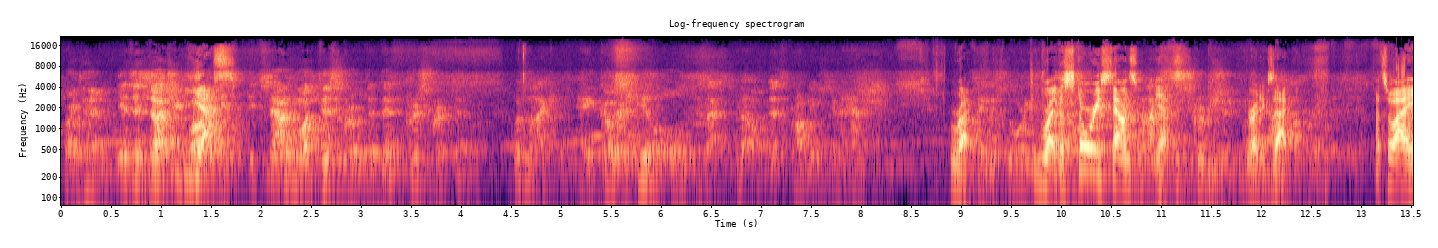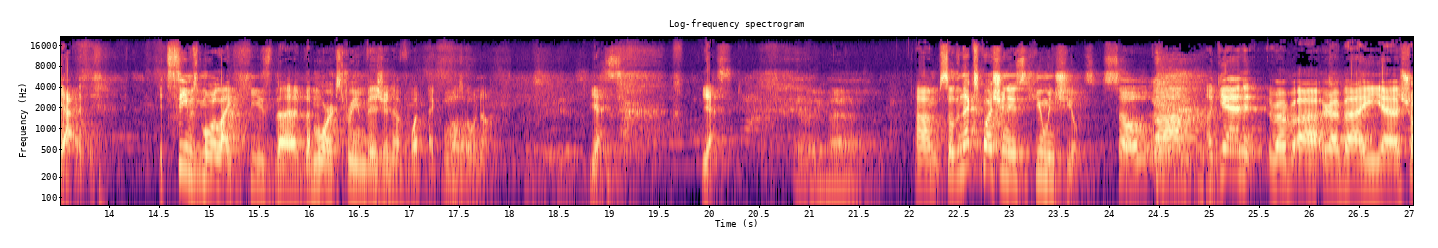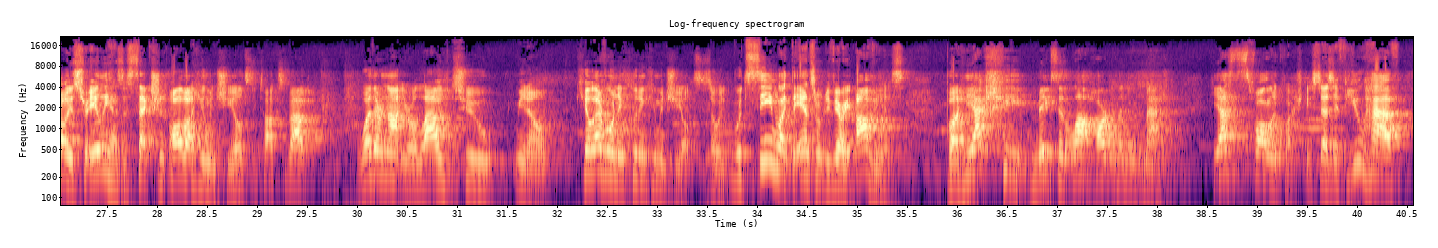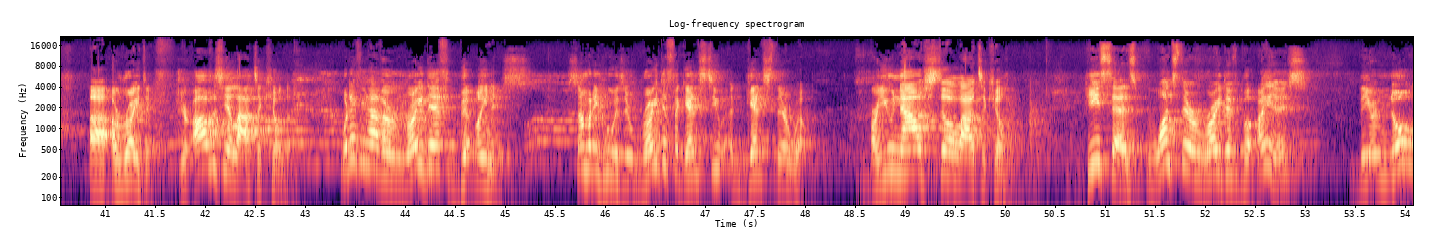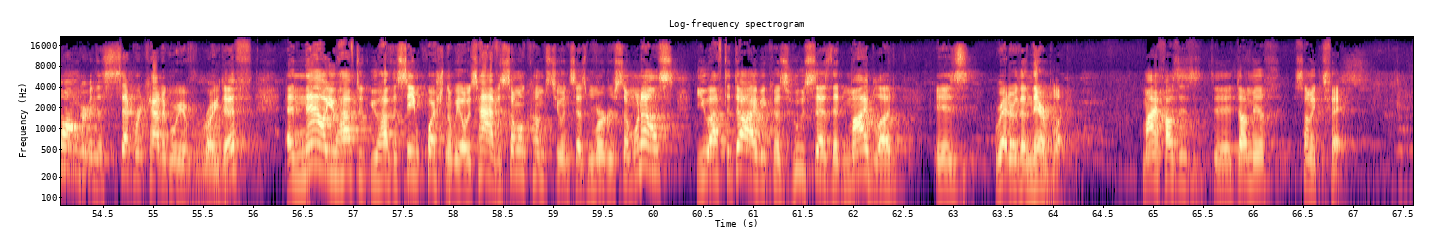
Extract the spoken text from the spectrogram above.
red. According to him. Yeah, the Dutchy part, Yes. it, it sounds more descriptive than prescriptive. It wasn't like, hey, go kill all, it's like, no, that's probably what's gonna happen. Right. The story. Right, the story sounds- like yes. description. Right, exactly. how to operate. That's why, yeah. It, it seems more like he's the, the more extreme vision of what, what's going on. that's it is. Yes. yes. Everything matters. Um, so the next question is human shields. So um, again, Rabbi, uh, Rabbi uh, Shaul Yisraeli has a section all about human shields. He talks about whether or not you're allowed to, you know, kill everyone, including human shields. So it would seem like the answer would be very obvious, but he actually makes it a lot harder than you would imagine. He asks this following question. He says, if you have uh, a roidif, you're obviously allowed to kill them. What if you have a roidif be'oinis, somebody who is a roidif against you against their will? Are you now still allowed to kill them? He says once they're roidif ba'inus, they are no longer in the separate category of roidif, and now you have to you have the same question that we always have. If someone comes to you and says murder someone else, you have to die because who says that my blood is redder than their blood. My is uh, the damich samik.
